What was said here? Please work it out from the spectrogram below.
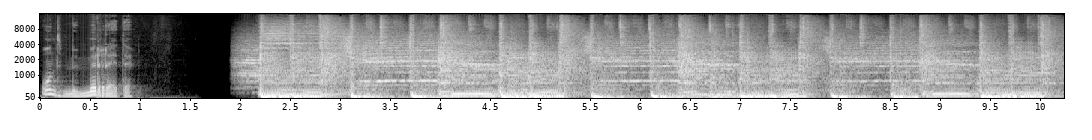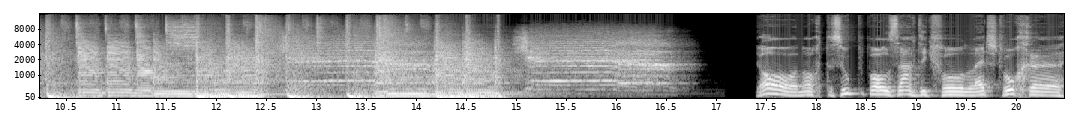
und müssen wir reden. Ja, nach der Super Bowl-Sendung von letzter Woche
